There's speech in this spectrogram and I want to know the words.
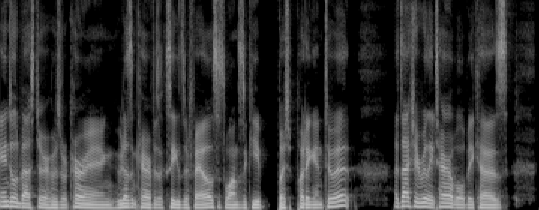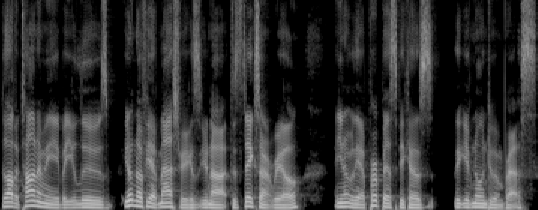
angel investor who's recurring, who doesn't care if it succeeds or fails, just wants to keep push putting into it, it's actually really terrible because you'll have autonomy, but you lose. You don't know if you have mastery because you're not. The stakes aren't real, and you don't really have purpose because you have no one to impress.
